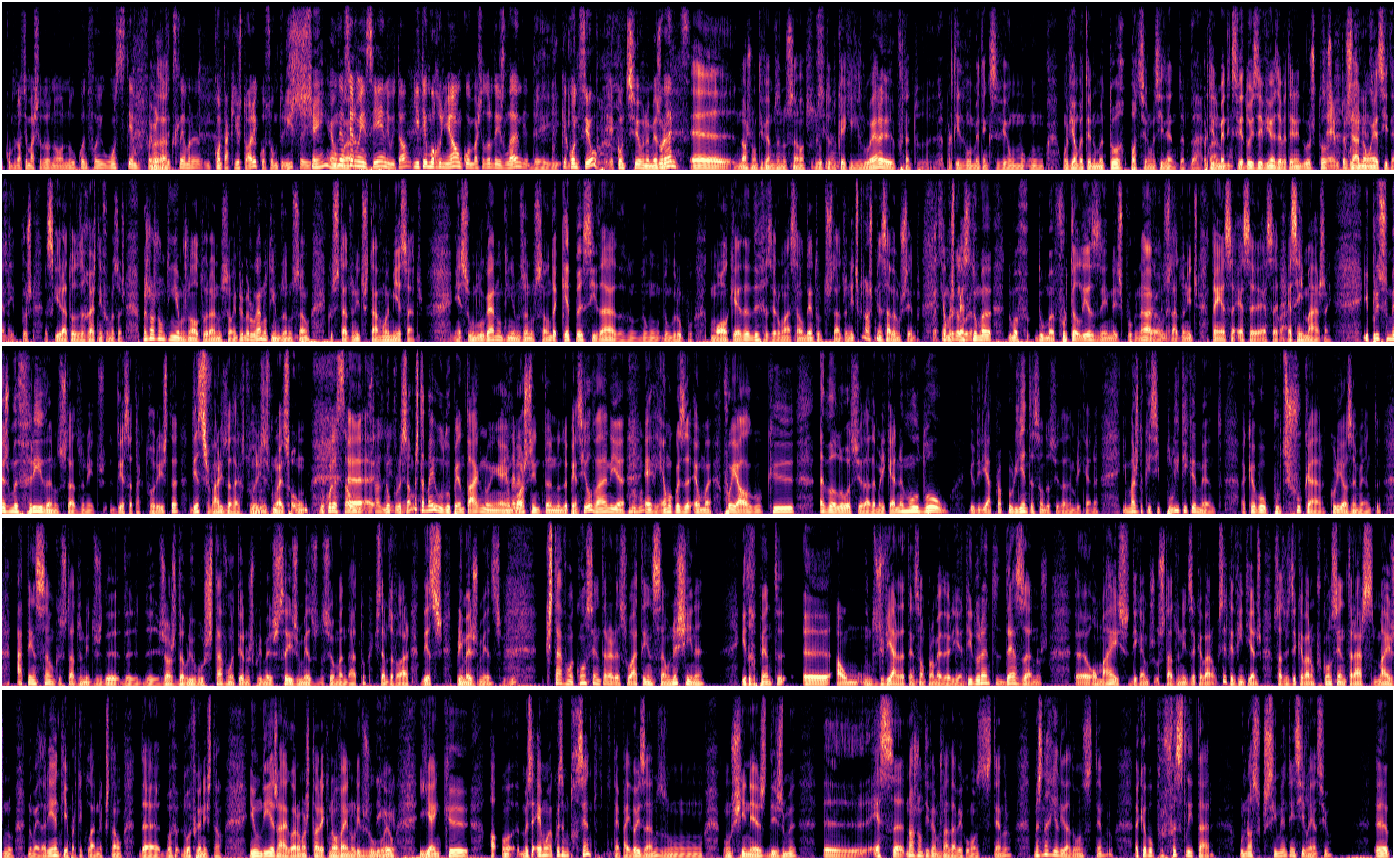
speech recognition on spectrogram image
como nosso embaixador na ONU, quando foi o 11 de setembro. Foi é uma coisa que se lembra, e conta aqui a história, que eu sou motorista. Sim, e, é uma... Deve ser um incêndio e tal. E tem uma reunião com o embaixador da Islândia. De... que aconteceu? Aconteceu na mesma. Durante. nós não tivemos a noção absoluta do que é que aquilo era, portanto, a partir do momento em que se vê um, um, um avião bater numa torre, pode ser um acidente. A partir claro. do momento em que se vê dois aviões a baterem duas torres, é já não é acidente. Sim. E depois a seguir há todas as restas de informações. Mas nós não tínhamos na altura a noção, em primeiro lugar, não tínhamos a noção que os Estados Unidos estavam ameaçados. Em segundo lugar, não tínhamos a noção da capacidade de um, de um grupo como a Al-Qaeda de fazer uma ação dentro dos Estados Unidos, que nós pensávamos sempre que é uma espécie de uma, de uma, de uma fortaleza inexpugnável. Exatamente. Os Estados Unidos têm essa, essa, essa, claro. essa imagem. E por isso mesmo a ferida nos Estados Unidos desse ataque terrorista, desses vários ataques terroristas, uhum. porque não é só um. No coração. Uh, no coração, mas também o do Pentágono em, em Washington, da Pensilvânia. Uhum. É, é uma coisa, é uma, foi algo que abalou a sociedade americana, mudou eu diria, a própria orientação da sociedade americana e, mais do que isso, e politicamente, acabou por desfocar, curiosamente, a atenção que os Estados Unidos de, de, de, George W. Bush estavam a ter nos primeiros seis meses do seu mandato, estamos a falar desses primeiros meses, uhum. que estavam a concentrar a sua atenção na China e, de repente, uh, há um, um, desviar da atenção para o Médio Oriente. E durante 10 anos, uh, ou mais, digamos, os Estados Unidos acabaram, cerca de 20 anos, os Estados Unidos acabaram por concentrar-se mais no, no Médio Oriente e, em particular, na questão da, do, do, Afeganistão. E um dia, já agora, uma história que não vem no livro, julgo eu, e em que. Mas é uma coisa muito recente, tem para aí dois anos, um, um chinês diz-me: uh, essa nós não tivemos nada a ver com o 11 de setembro, mas na realidade o 11 de setembro acabou por facilitar o nosso crescimento em silêncio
